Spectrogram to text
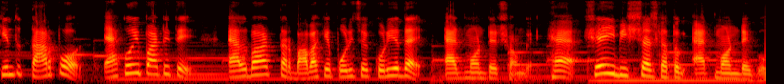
কিন্তু তারপর একই পার্টিতে অ্যালবার্ট তার বাবাকে পরিচয় করিয়ে দেয় অ্যাডমন্ডের সঙ্গে। হ্যাঁ সেই বিশ্বাসঘাতক অ্যাডমন্ডেগো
